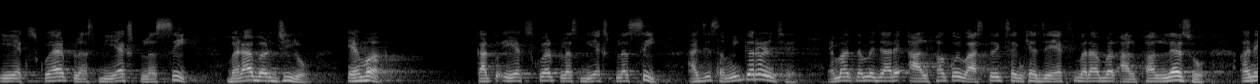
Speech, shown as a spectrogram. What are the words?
A X square plus B X plus C બરાબર ઝીરો એમાં કાં તો A X square plus B X plus C આ જે સમીકરણ છે, એમાં તમે જ્યારે આલ્ફા કોઈ વાસ્તવિક સંખ્યા જે એક્સ બરાબર આલ્ફા લેશો અને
